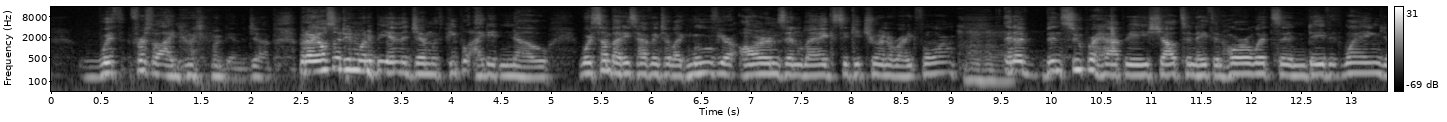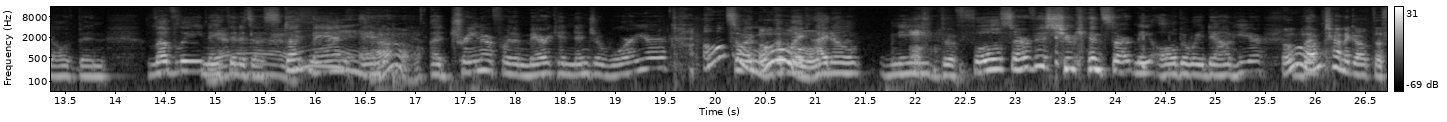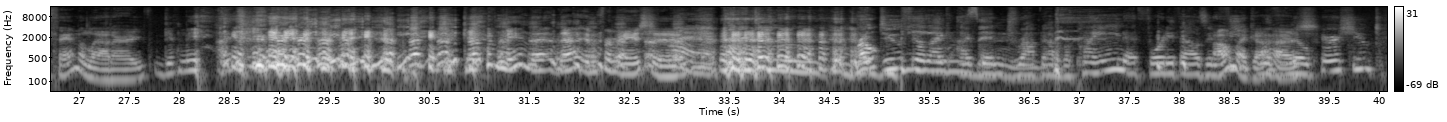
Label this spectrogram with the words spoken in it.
with. First of all, I knew I didn't want to be in the gym, but I also didn't want to be in the gym with people I didn't know, where somebody's having to like move your arms and legs to get you in the right form. Mm-hmm. And I've been super happy. Shout to Nathan Horowitz and David Wang. Y'all have been lovely. Nathan is a Yeah. stunt man and Oh. a trainer for the American Ninja Warrior. Oh, So I'm, I'm like, oh. I don't need the full service. You can start me all the way down here. Oh, I'm trying to go up the salmon ladder. Give me, give me that, that information. Right. I Rope do feel like I've been dropped out of a plane at 40,000 feet Oh my with no parachute.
